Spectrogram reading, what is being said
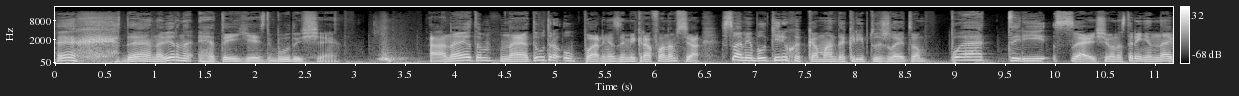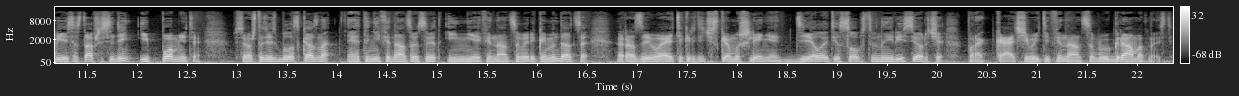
Эх, да, наверное, это и есть будущее. А на этом, на это утро у парня за микрофоном все. С вами был Кирюха, команда Криптус желает вам потрясающего настроения на весь оставшийся день. И помните, все, что здесь было сказано, это не финансовый совет и не финансовая рекомендация. Развивайте критическое мышление, делайте собственные ресерчи, прокачивайте финансовую грамотность.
